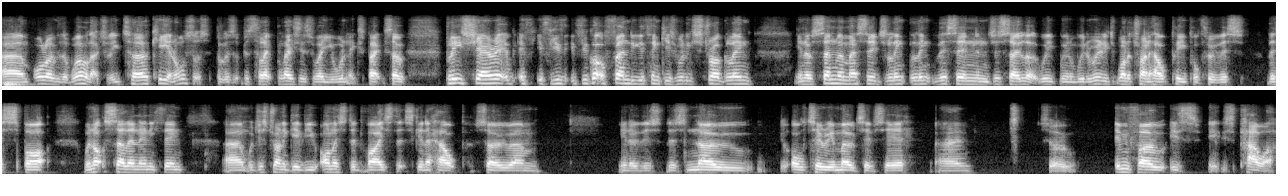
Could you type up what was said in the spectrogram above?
um, all over the world actually, Turkey, and all sorts of select places where you wouldn't expect. So please share it if if you if you've got a friend who you think is really struggling. You know, send them a message, link link this in, and just say, look, we we really want to try and help people through this this spot. We're not selling anything. Um, we're just trying to give you honest advice that's going to help. So, um, you know, there's there's no ulterior motives here. Um, so, info is is power.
